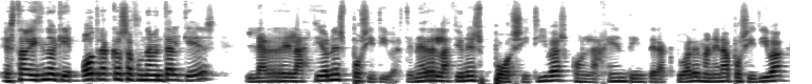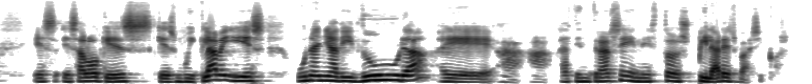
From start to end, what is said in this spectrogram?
estaba diciendo que otra cosa fundamental que es las relaciones positivas, tener relaciones positivas con la gente, interactuar de manera positiva es, algo que es, que es, muy clave y es una añadidura eh, a centrarse en estos pilares básicos.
